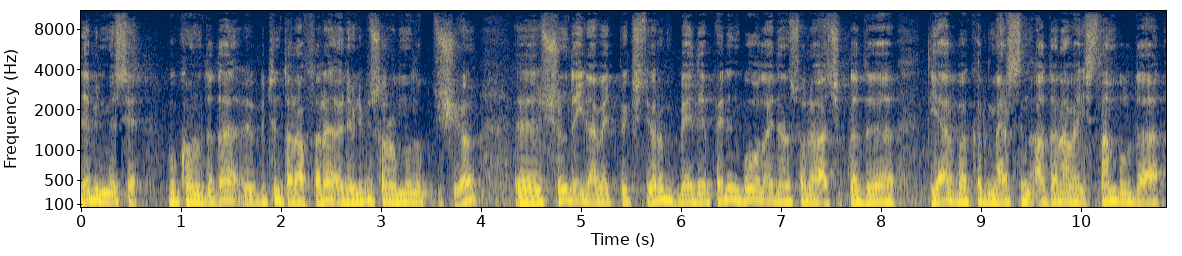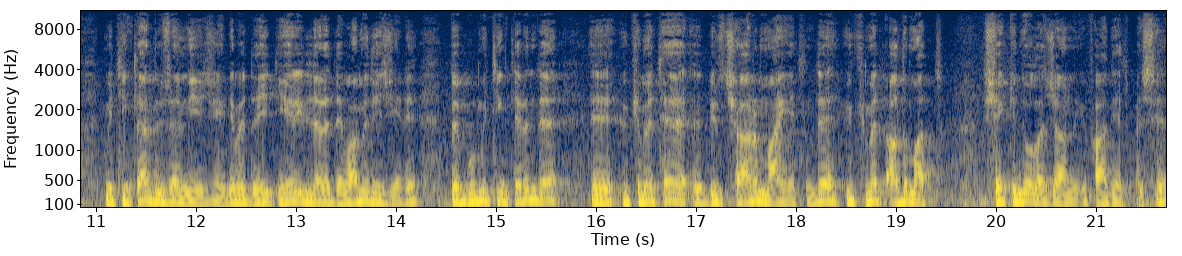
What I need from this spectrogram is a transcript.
yönetilebilmesi. Bu konuda da e, bütün taraflara önemli bir sorumluluk düşüyor. Ee, şunu da ilave etmek istiyorum. BDP'nin bu olaydan sonra açıkladığı Diyarbakır, Mersin, Adana ve İstanbul'da mitingler düzenleyeceğini ve diğer illere devam edeceğini ve bu mitinglerin de e, hükümete e, bir çağrı mahiyetinde hükümet adım at şeklinde olacağını ifade etmesi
